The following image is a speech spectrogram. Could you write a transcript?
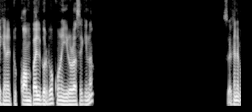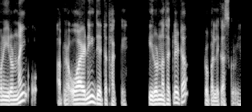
এখানে একটু কম্পাইল করব কোনো ইরোর আছে কিনা। এখানে কোনো ইরোর নাই। আপনার ওয়ার্নিং একটা থাকবে। ইরোর না থাকলে এটা প্রপারলি কাজ করবে।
